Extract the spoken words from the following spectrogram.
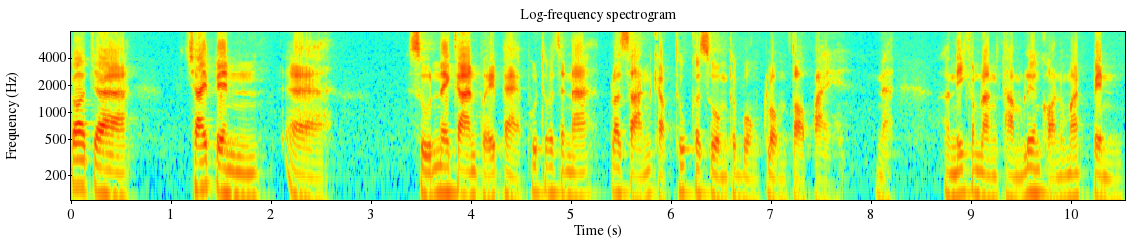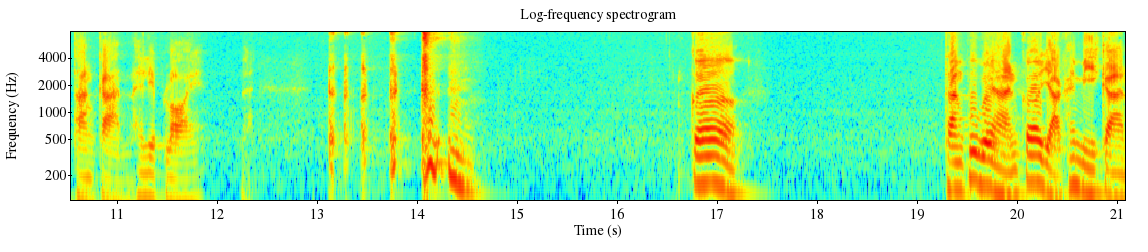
ก็จะใช้เป็นศูนย์ในการเผยแผ่พุทธวจนะประสานกับทุกกระทรวงทบวงกลมต่อไปนะอันนี้กำลังทำเรื่องขออนุมัติเป็นทางการให้เรียบร้อยนะ ก็ทางผู้บริหารก็อยากให้มีการ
